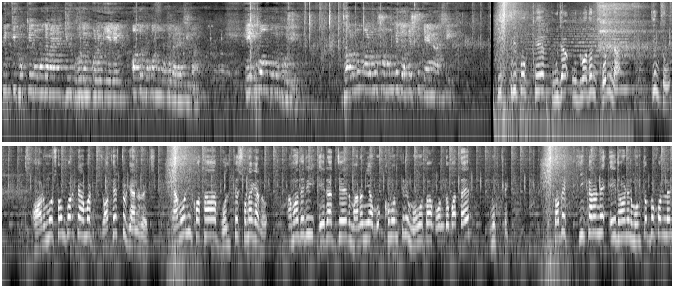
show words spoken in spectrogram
পিতৃপক্ষে মমতা ব্যানার্জি উদ্বোধন করে দিয়ে এলেন অত বোকা মমতা ব্যানার্জি নয় এইটুকু অন্তত বোঝে ধর্ম, কর্ম সম্বন্ধে যথেষ্ট জ্ঞান আছে। পিতৃপক্ষে পূজা উদ্বোধন করি না, কিন্তু ধর্ম সম্পর্কে আমার যথেষ্ট জ্ঞান রয়েছে। এমনই কথা বলতে শোনা গেল আমাদেরই এ রাজ্যের মাননীয় মুখ্যমন্ত্রী মমতা বন্দ্যোপাধ্যায়ের মুখ থেকে। তবে কি কারণে এই ধরনের মন্তব্য করলেন?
